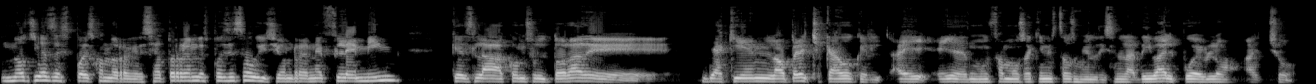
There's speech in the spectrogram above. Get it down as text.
unos días después, cuando regresé a Torreón, después de esa audición, René Fleming, que es la consultora de de aquí en la ópera de Chicago, que ella es muy famosa aquí en Estados Unidos, dicen la diva del pueblo, ha hecho,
